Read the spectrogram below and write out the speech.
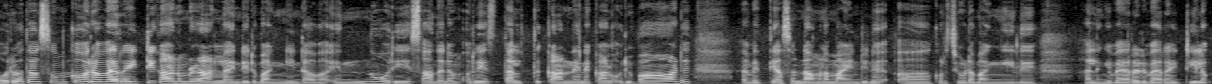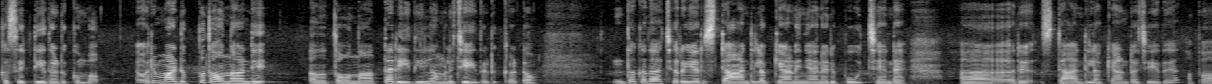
ഓരോ ദിവസവും നമുക്ക് ഓരോ വെറൈറ്റി കാണുമ്പോഴാണല്ലോ അതിന്റെ ഒരു ഭംഗി ഉണ്ടാവുക. എന്നും ഒരേ സാധനം ഒരേ സ്ഥലത്ത് കാണുന്നതിനേക്കാൾ ഒരുപാട് വ്യത്യാസം ഉണ്ടാവും നമ്മളെ മൈൻഡിന് കുറച്ചുകൂടെ ഭംഗിയിൽ അല്ലെങ്കിൽ വേറൊരു വെറൈറ്റിയിലൊക്കെ സെറ്റ് ചെയ്തെടുക്കുമ്പോൾ ഒരു മടുപ്പ് തോന്നാണ്ട് തോന്നാത്ത രീതിയിൽ നമ്മൾ ചെയ്തെടുക്കുക കേട്ടോ. ഇതൊക്കെ ദാ ചെറിയൊരു സ്റ്റാൻഡിലൊക്കെയാണ് ഞാനൊരു പൂച്ചേന്റെ ഒരു സ്റ്റാൻഡിലൊക്കെയാണ് കേട്ടോ ചെയ്ത് അപ്പോൾ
